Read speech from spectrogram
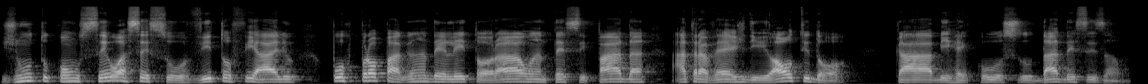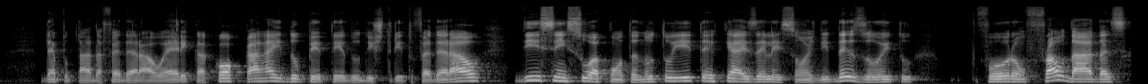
junto com seu assessor Vitor Fialho, por propaganda eleitoral antecipada através de outdoor. Cabe recurso da decisão. Deputada federal Érica Cocai, do PT do Distrito Federal, disse em sua conta no Twitter que as eleições de 18 foram fraudadas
